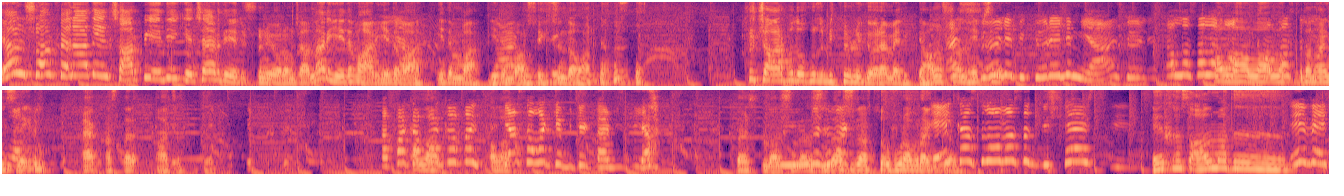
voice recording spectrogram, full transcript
Yani şu an fena değil. Çarpı 7'yi geçer diye düşünüyorum canlar. 7 var 7 Ya. var. 7'm var. 7'm Var var. mı? 8'in de var. Sekizin de 9 var. 9. Şu çarpı 9'u bir türlü göremedik ya ama şu Ay an hepsini... şöyle bir görelim ya. Şöyle salla salla. Allah Allah Allah. Buradan hangisine oldu. Ayak kasları daha çok gidiyor. Kafa kafa Allah, kafa. Allah. Ya salak yapacaklar bizi ya. Ben şunlar şunlar şunlar şunlar vura vura El gidiyorum. kasın olmasa düşersin. El kası almadım. Evet.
